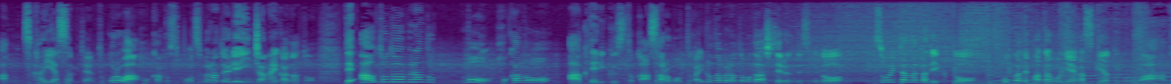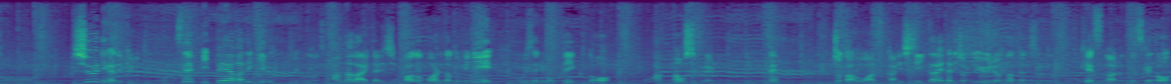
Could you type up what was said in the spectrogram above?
あの使いやすさみたいなところは他のスポーツブランドよりはいいんじゃないかなと。でアウトドアブランドも他のアークテリクスとかサロモンとかいろんなブランドも出してるんですけどそういった中でいくと僕がねパタゴニアが好きなところはあの修理ができるというところですね。リペアができるっていうことなんです穴が開いたりジッパーが壊れた時にお店に持っていくとあの直してくれるっていうね。ちょっとお預かりしていただいたりちょっと有料になったりするケースがあるんですけど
